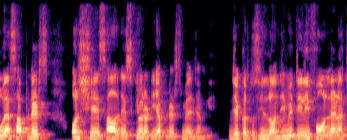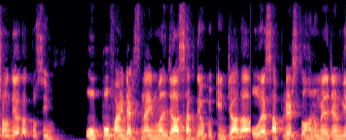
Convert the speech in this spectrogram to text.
OS ਅਪਡੇਟਸ ਔਰ 6 ਸਾਲ ਦੇ ਸਿਕਿਉਰਿਟੀ ਅਪਡੇਟਸ ਮਿਲ ਜਾਣਗੇ। ਜੇਕਰ ਤੁਸੀਂ ਲੌਂਜੀਵਿਟੀ ਲਈ ਫੋਨ ਲੈਣਾ ਚਾਹੁੰਦੇ ਹੋ ਤਾਂ ਤੁਸੀਂ Oppo Find X9 ਵੱਲ ਜਾ ਸਕਦੇ ਹੋ, ਕਿਉਂਕਿ ਜ਼ਿਆਦਾ OS ਅਪਡੇਟਸ ਤੁਹਾਨੂੰ ਮਿਲ ਜਾਣਗੇ।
